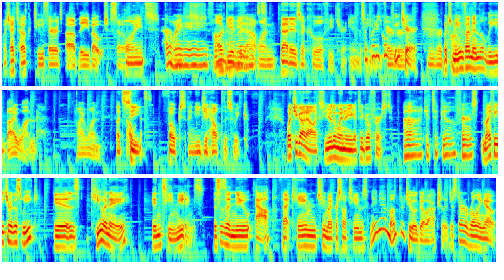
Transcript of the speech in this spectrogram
which I took two thirds of the vote. So points, points. I'll give you that one. That is a cool feature in. It's a pretty cool feature, which means I'm in the lead by one. By one. Let's oh, see, oh, yes. folks. I need your help this week. What you got, Alex? You're the winner. You get to go first. Uh, I get to go first. My feature this week is Q and A in team meetings. This is a new app that came to Microsoft Teams maybe a month or two ago, actually, just started rolling out.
